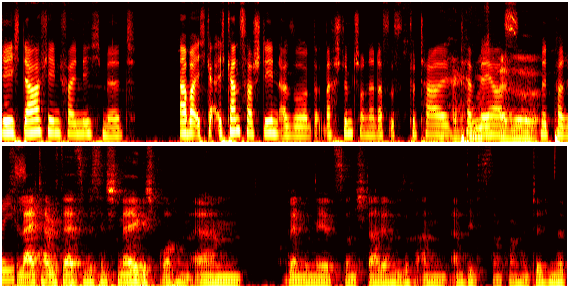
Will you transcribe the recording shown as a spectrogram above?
gehe ich da auf jeden Fall nicht mit. Aber ich, ich kann es verstehen, also das stimmt schon, ne? das ist total ja, pervers also, mit Paris. Vielleicht habe ich da jetzt ein bisschen schnell gesprochen. Ähm, wenn du mir jetzt so einen Stadionbesuch an, anbietest, dann komme ich natürlich mit.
